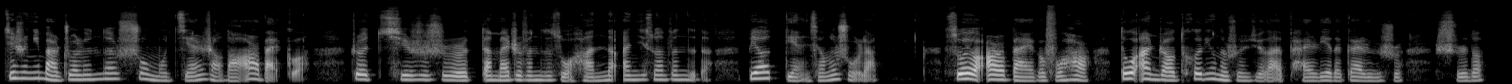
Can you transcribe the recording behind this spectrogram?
即使你把转轮的数目减少到二百个，这其实是蛋白质分子所含的氨基酸分子的比较典型的数量。所有二百个符号都按照特定的顺序来排列的概率是十的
